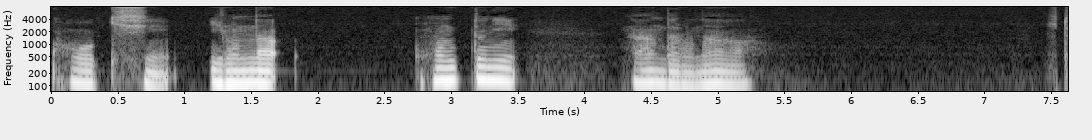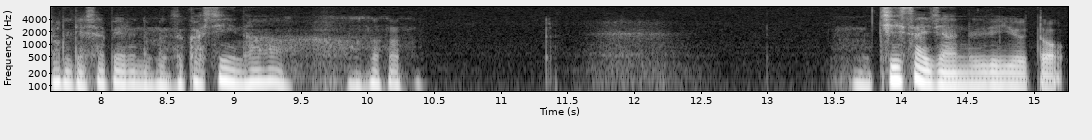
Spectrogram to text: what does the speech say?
好奇心。いろんな本当になんだろうな。一人で喋るの難しいな。小さいジャンルで言うと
